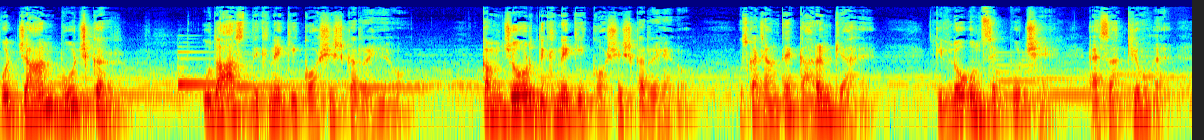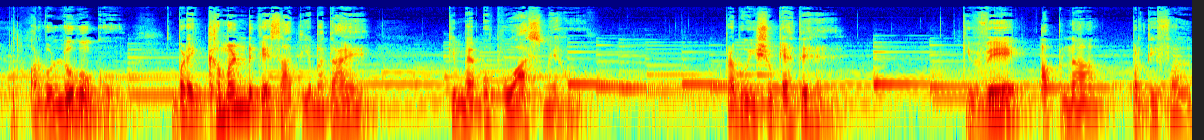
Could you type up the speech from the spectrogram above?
वो जानबूझकर उदास दिखने की कोशिश कर रहे हो, कमज़ोर दिखने की कोशिश कर रहे हो। उसका जानते हैं कारण क्या है? कि लोग उनसे पूछें ऐसा क्यों है? और वो लोगों को बड़े घमंड के साथ ये बताएँ कि मैं उपवास में हूँ। प्रभु यीशु कहते हैं कि वे अपना प्रतिफल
